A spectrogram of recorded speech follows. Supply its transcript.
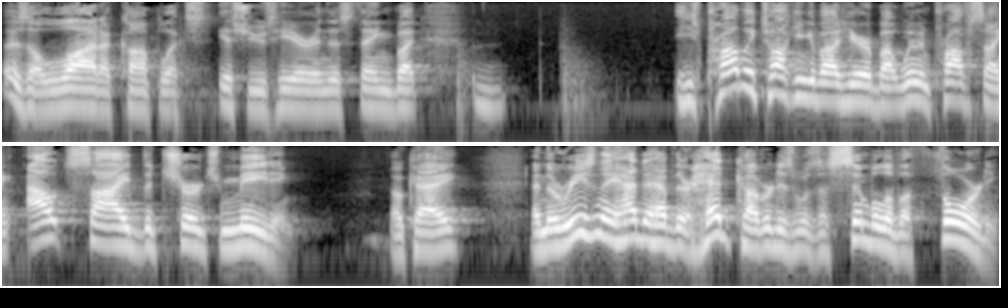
there's a lot of complex issues here in this thing, but he's probably talking about here about women prophesying outside the church meeting. Okay? And the reason they had to have their head covered is was a symbol of authority.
